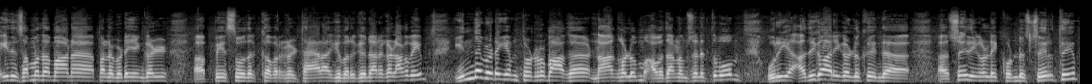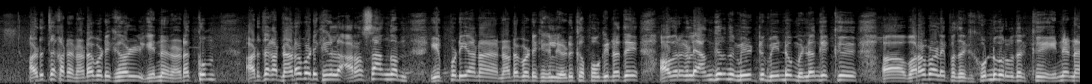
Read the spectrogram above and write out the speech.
இது சம்பந்தமான பல விடயங்கள் பேசுவதற்கு அவர்கள் தயாராக வருகிறார்கள். ஆகவே இந்த விடயம் தொடர்பாக நாங்களும் அவதானம் செலுத்துவோம். உரிய அதிகாரிகளுக்கு இந்த செய்திகளை கொண்டு சேர்த்து அடுத்த கட்ட நடவடிக்கைகள் என்ன நடக்கும்? அடுத்த கட்ட நடவடிக்கைகள் அரசாங்கம் எப்படியான நடவடிக்கைகள் எடுக்கப் போகின்றது? அவர்களை அங்கிருந்து மீட்டு மீண்டும் இலங்கைக்கு வரவழைப்பதற்கு கொண்டு வருவதற்கு என்னென்ன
